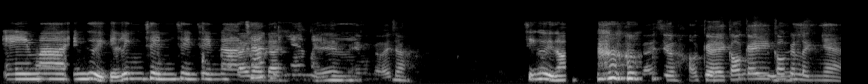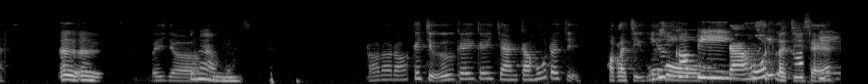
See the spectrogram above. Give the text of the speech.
Em uh, em gửi cái link trên trên trên uh, đây, chat đây, đây. em, em gửi cho. Chị gửi rồi. Gửi chưa? Ok có cái có cái link nha. Ừ ừ. Bây giờ cái nào nhỉ? Đó đó đó. Cái chữ cái cái trang Kahoot đó chị. Hoặc là chị Google copy, Kahoot là chị sẽ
